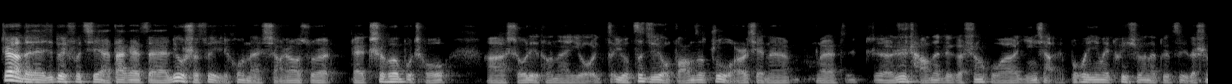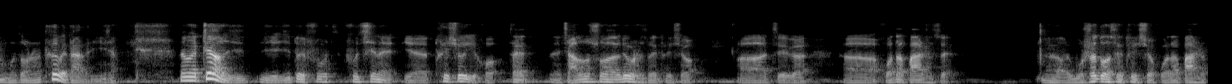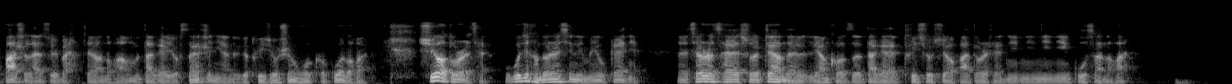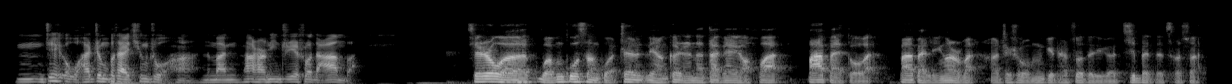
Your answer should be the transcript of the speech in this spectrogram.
这样的一对夫妻啊，大概在六十岁以后呢，想要说，哎，吃喝不愁啊，手里头呢有有自己有房子住，而且呢，呃，这这日常的这个生活影响不会因为退休呢对自己的生活造成特别大的影响。那么这样一一一对夫夫妻呢，也退休以后，在假如说六十岁退休啊，这个呃活到八十岁。呃，五十多岁退休，活到八十八十来岁吧。这样的话，我们大概有三十年的这个退休生活可过的话，需要多少钱？我估计很多人心里没有概念。呃，小水才说这样的两口子大概退休需要花多少钱？您您您您估算的话？嗯，这个我还真不太清楚哈。那么马老师您直接说答案吧。其实我我们估算过，这两个人呢大概要花八百多万，八百零二万啊，这是我们给他做的一个基本的测算。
